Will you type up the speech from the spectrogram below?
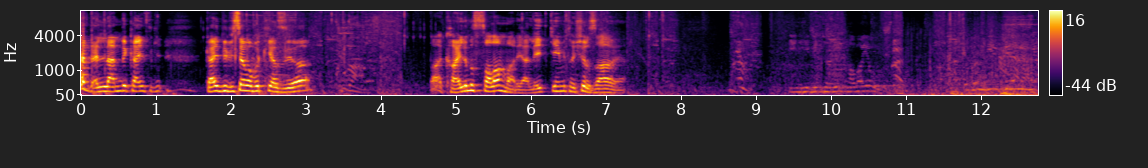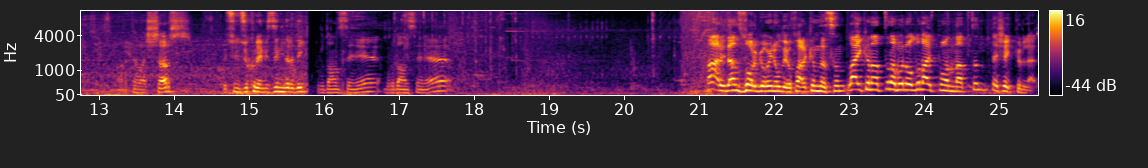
Dellendi Kayıt. Kayıt bir biçem abık yazıyor. Daha Kyle'ımız falan var ya. Late game'i taşırız abi. Arkadaşlar. Üçüncü kulemizi indirdik. Buradan seni, buradan seni. Harbiden zor bir oyun oluyor farkındasın. Like'ını attın, abone oldun, like puanını attın. Teşekkürler.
